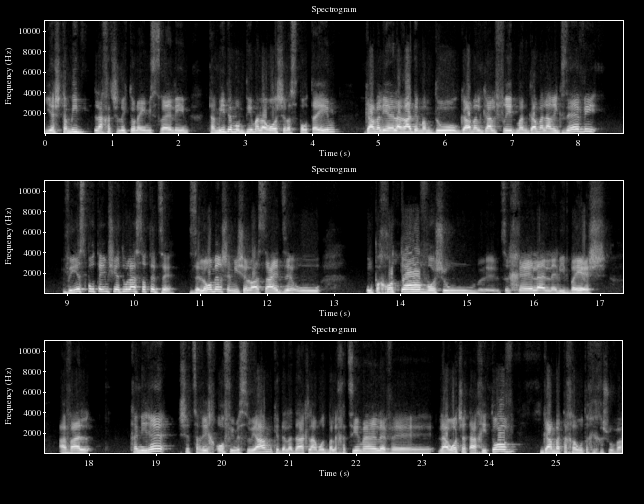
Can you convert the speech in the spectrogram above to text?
שיש תמיד לחץ של עיתונאים ישראלים, תמיד הם עומדים על הראש של הספורטאים, גם על יעל ארד הם עמדו, גם על גל פרידמן, גם על אריק זאבי, ויש ספורטאים שידעו לעשות את זה. זה לא אומר שמי שלא עשה את זה הוא, הוא פחות טוב או שהוא צריך אה, להתבייש, אבל כנראה שצריך אופי מסוים כדי לדעת לעמוד בלחצים האלה ולהראות שאתה הכי טוב גם בתחרות הכי חשובה.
